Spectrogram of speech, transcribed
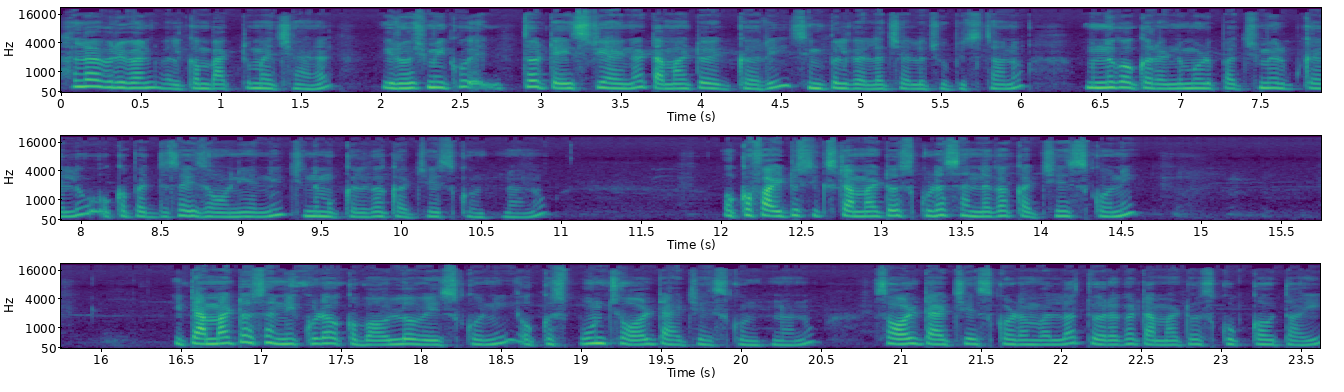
Hello everyone welcome back to my channel ఈరోజు మీకు ఎంతో టేస్టీ అయిన టమాటో ఎగ్ కర్రీ సింపుల్గా ఎలా చేయాలో చూపిస్తాను. ముందుగా ఒక రెండు మూడు పచ్చిమిరపకాయలు ఒక పెద్ద సైజు ఆనియన్ని చిన్న ముక్కలుగా కట్ చేసుకుంటున్నాను. ఒక ఫైవ్ టు సిక్స్ టమాటోస్ కూడా సన్నగా కట్ చేసుకొని ఈ టమాటోస్ అన్నీ కూడా ఒక బౌల్లో వేసుకొని ఒక స్పూన్ సాల్ట్ యాడ్ చేసుకుంటున్నాను. సాల్ట్ యాడ్ చేసుకోవడం వల్ల త్వరగా టమాటోస్ కుక్ అవుతాయి.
